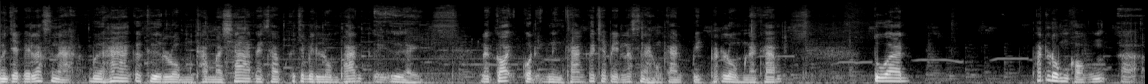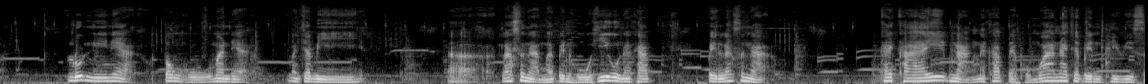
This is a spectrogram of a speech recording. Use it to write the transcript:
มันจะเป็นลักษณะเบอร์ 5 ก็คือลมธรรมชาตินะครับ ก็จะเป็นลมพัดเอื่อยๆ แล้วก็กดอีกหนึ่งครั้งก็จะเป็นลักษณะของการปิดพัดลมนะครับ ตัวพัดลมของอรุ่นนี้เนี่ยตรงหูมันเนี่ยมันจะมีลักษณะเหมือนเป็นหูหิ้วนะครับ เป็นลักษณะ คล้ายๆหนังนะครับ แต่ผมว่าน่าจะเป็น PVC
